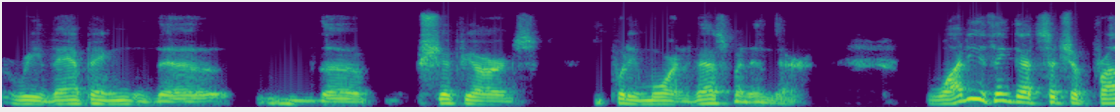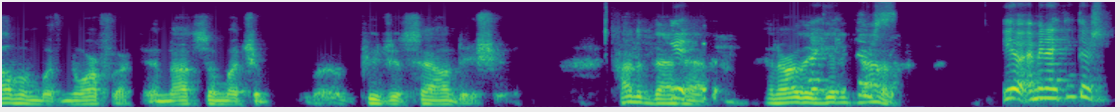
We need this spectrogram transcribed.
revamping the the shipyards, putting more investment in there. Why do you think that's such a problem with Norfolk and not so much a, Puget Sound issue? How did that yeah, happen? And are they getting out of it? Yeah, I mean, I think there's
